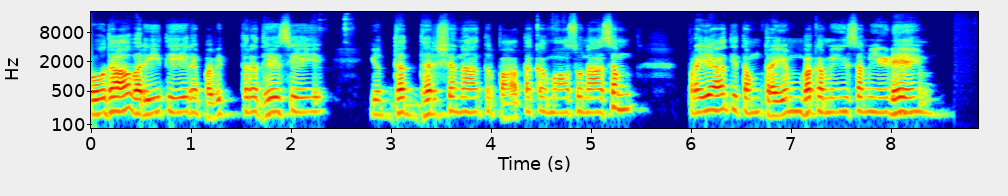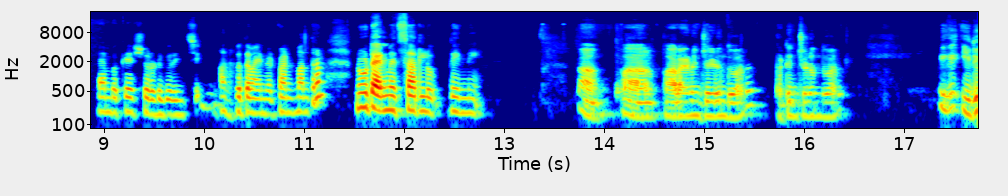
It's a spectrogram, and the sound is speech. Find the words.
గోదావరీ తీర పవిత్ర దేశే యుద్ధదర్శనాత్ పాతకమాసునాశం ప్రయాతితం త్రయంబకమీ సమీఢే. త్రంబకేశ్వరుడి గురించి అద్భుతమైనటువంటి మంత్రం. నూట ఎనిమిది సార్లు దీన్ని పారాయణం చేయడం ద్వారా పఠించడం ద్వారా. ఇక ఇది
